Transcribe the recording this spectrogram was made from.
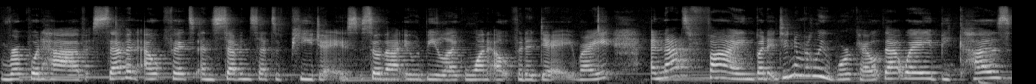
Rook would have seven outfits and seven sets of PJs so that it would be like one outfit a day, right? And that's fine, but it didn't really work out that way because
